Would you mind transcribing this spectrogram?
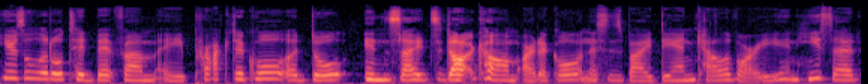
Here's a little tidbit from a practicaladultinsights.com article, and this is by Dan Calavari. And he said,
